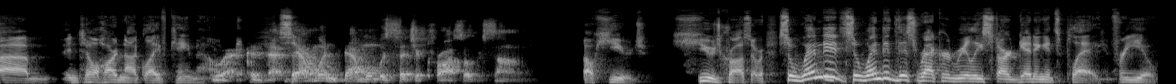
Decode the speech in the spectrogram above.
um until Hard Knock Life came out. Right, because that, So- that one that one was such a crossover song. Oh, huge, huge crossover. So when did so when did this record really start getting its play for you?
